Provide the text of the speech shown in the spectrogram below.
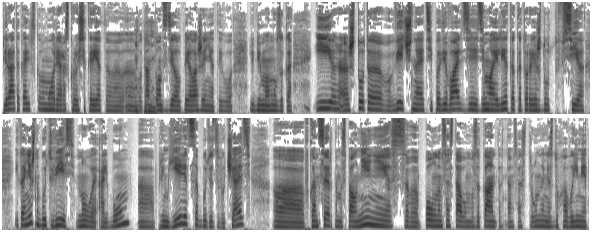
Пираты Карибского моря, раскрой секрет. э, э, Вот Антон сделал переложение, это его любимая музыка. И э, что-то вечное, типа Вивальди, Зима и лето, которые ждут все. И, конечно, будет весь новый альбом, э, премьерится, будет звучать э, в концертном исполнении с полным составом музыкантов, там, со струнными, с духовыми,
